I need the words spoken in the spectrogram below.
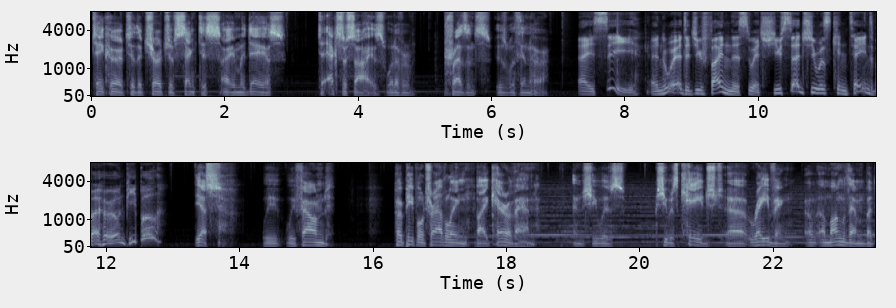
take her to the Church of Sanctus Amadeus to exorcise whatever presence is within her. I see. And where did you find this witch? You said she was contained by her own people? Yes, we we found her people traveling by caravan, and she was she was caged, uh, raving among them. But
